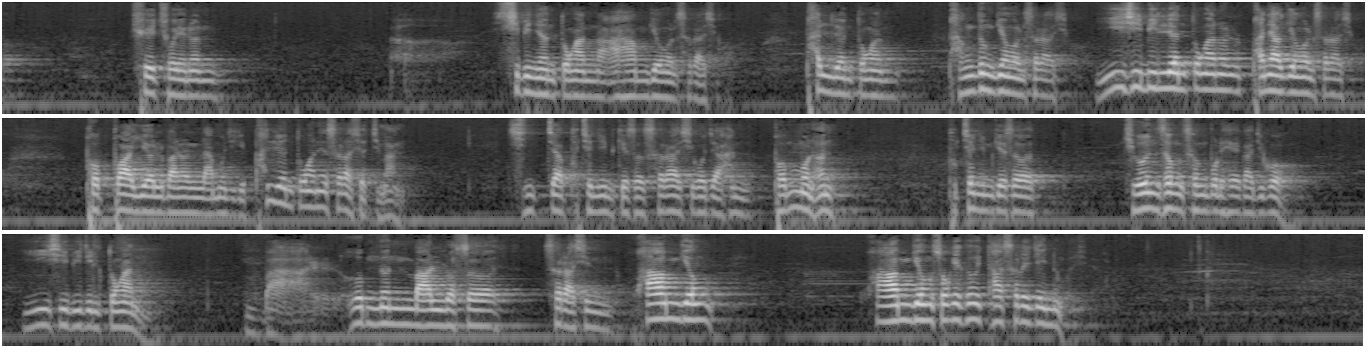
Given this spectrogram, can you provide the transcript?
최초에는 12년 동안 아함경을 설하시고 8년 동안 방등경을 설하시고 21년 동안을 반야경을 설하시고 법화 열반을 나머지 8년 동안에 설하셨지만 진짜 부처님께서 설하시고자 한 법문은 부처님께서 견성 성불 해가지고 21일 동안 말 없는 말로서 설하신 화엄경, 화엄경 속에 그게 다 설해져 있는 것이에요.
